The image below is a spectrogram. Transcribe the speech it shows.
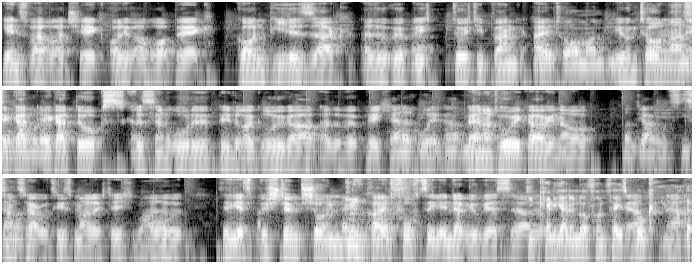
Jens Wawracek, Oliver Rohrbeck, Gordon Piedesack, also wirklich Ja. durch die Bank. Jürgen Thormann, Jürgen Thormann, Eckart. Eckart Dux, Christian Rode, Petra Gröger, also wirklich. Bernhard Hoeker, wir, Bernhard Hoeker, genau. Santiago Ziesmer. Santiago Ziesma, richtig. Wow. Also sind jetzt bestimmt schon bald Kraus. 50 Interviewgäste. Die Also, kenne ich alle nur von Facebook. Ja, ja.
